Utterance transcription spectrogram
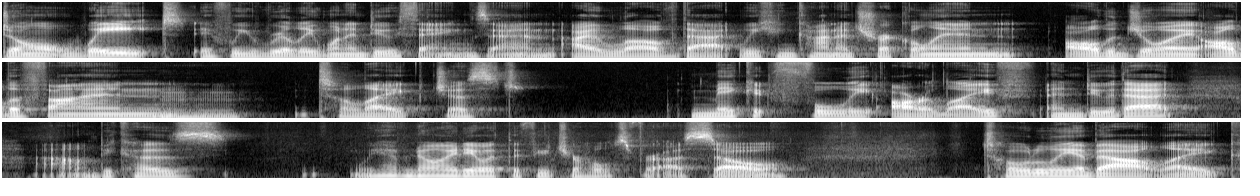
don't wait if we really want to do things. And I love that we can kind of trickle in all the joy, all the fun to like just make it fully our life and do that um, because we have no idea what the future holds for us. So, totally about like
